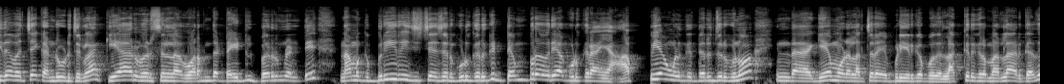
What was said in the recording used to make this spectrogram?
இதை வச்சே கண்டுபிடிச்சிருக்கலாம். கேஆர் வெர்ஷனில் வந்த டைட்டில் பெர்மனெண்ட்டு நமக்கு ப்ரீ ரிஜிஸ்ட்ரேஷன் கொடுக்கறதுக்கு டெம்பரவரியாக கொடுக்குறாங்க. அப்பயே உங்களுக்கு தெரிஞ்சிருக்கணும் இந்த கேமோட லட்சரம் எப்படி இருக்க போகுது. லக் இருக்கிற மாதிரிலாம் இருக்காது.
